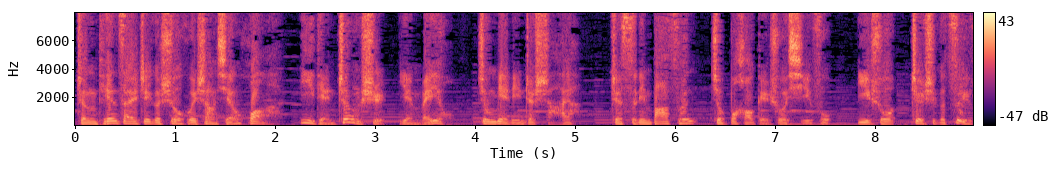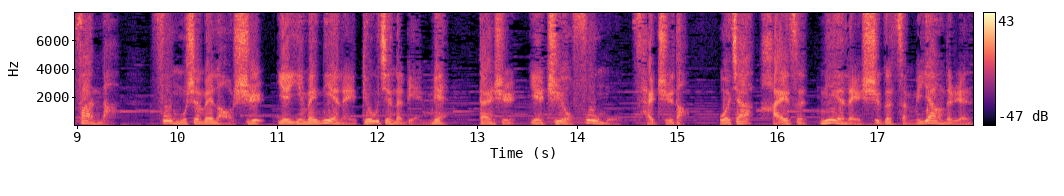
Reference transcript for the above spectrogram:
整天在这个社会上闲晃啊，一点正事也没有，就面临着啥呀？这四邻八村就不好给说媳妇，一说这是个罪犯呐。父母身为老师，也因为聂磊丢尽了脸面。但是也只有父母才知道，我家孩子聂磊是个怎么样的人。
